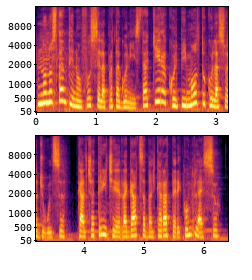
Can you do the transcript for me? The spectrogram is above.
Nonostante non fosse la protagonista, Chiara colpì molto con la sua Jules, calciatrice e ragazza dal carattere complesso.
